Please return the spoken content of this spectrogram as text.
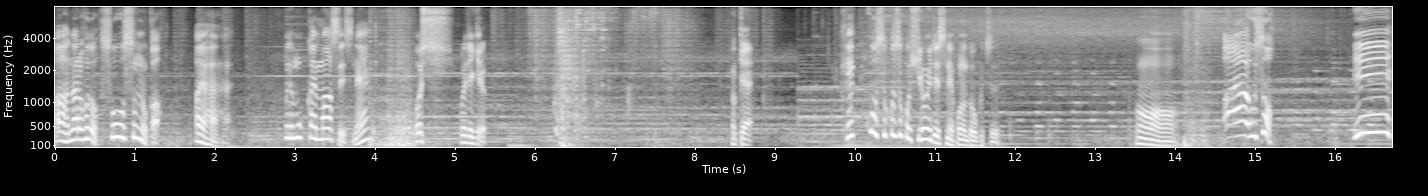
あ、なるほど。そうすんのか。はいはいはい。これでもう一回回すですね。よし。これできる。オッケー。結構そこそこ広いですね、この洞窟。ああ。あー、嘘ええー。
